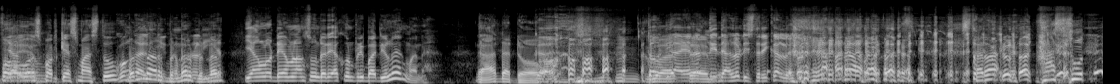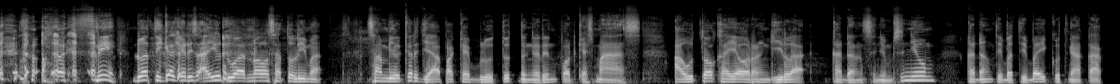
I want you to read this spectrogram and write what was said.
followers Iya. podcast Mas tuh benar benar benar. Yang lo DM langsung dari akun pribadi lo yang mana? Enggak ada dong. Tuh di DM. lidah lu disetrika lu. Karena hasut. Nih, 23 garis ayu 2015. Sambil kerja pakai Bluetooth dengerin podcast Mas. Auto kayak orang gila. Kadang senyum-senyum, kadang tiba-tiba ikut ngakak.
